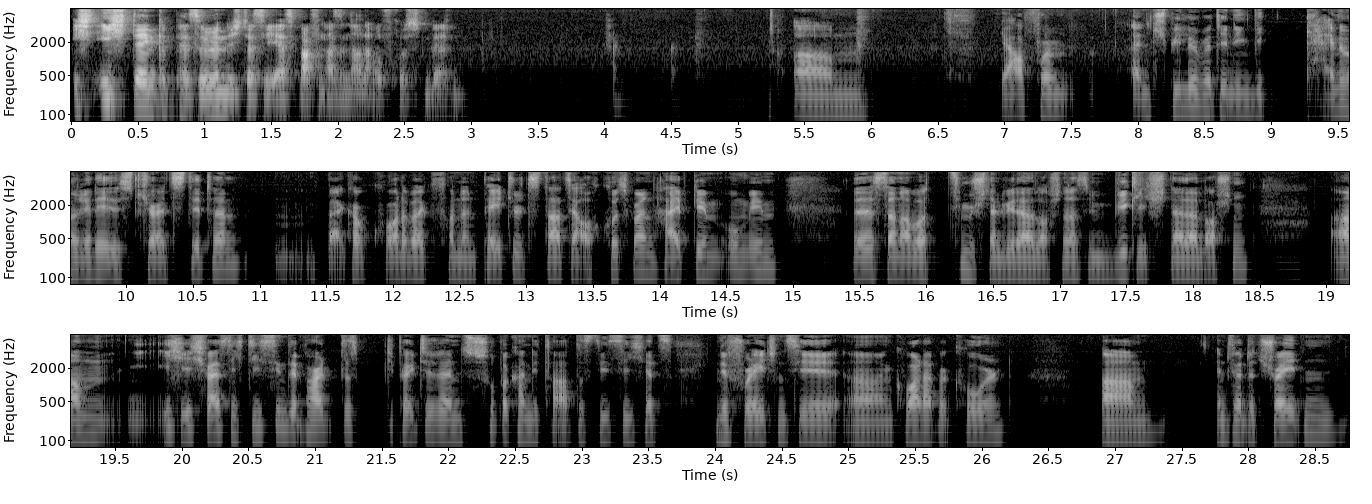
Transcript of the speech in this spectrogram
ich, ich denke persönlich, dass sie erst Waffenarsenale aufrüsten werden. Ähm, ja, vor allem ein Spieler, über den irgendwie keiner rede, ist Jared Stidham, Backup Quarterback von den Patriots. Da hat es ja auch kurz mal einen Hype gegeben um ihn. Der ist dann aber ziemlich schnell wieder erloschen, also wirklich schnell erloschen. Ähm, ich, ich weiß nicht, die sind halt, das, die Patriots wären ein super Kandidat, dass die sich jetzt in der Free Agency äh, einen Quarterback holen. Ähm, entweder traden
